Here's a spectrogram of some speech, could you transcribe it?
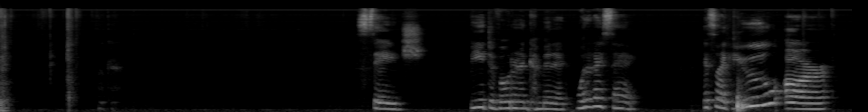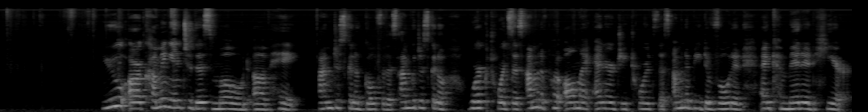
Okay. Sage, be devoted and committed. What did I say? It's like you are you are coming into this mode of, hey, I'm just going to go for this. I'm just going to work towards this. I'm going to put all my energy towards this. I'm going to be devoted and committed here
